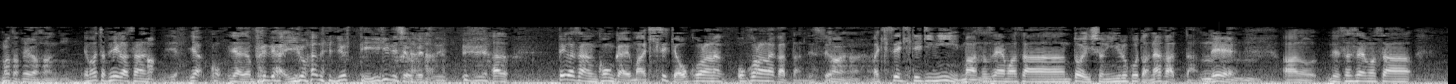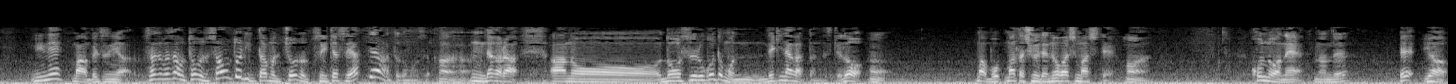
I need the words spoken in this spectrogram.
またペガさんに？やまたペガさんあ。いやいやこいや言わない言っていいでしょ別に。あのペガさん今回、まあ、奇跡は起こらな起こらなかったんですよ、はいはいはい。まあ、奇跡的に、まあ、うん。笹山さんと一緒にいることはなかったんで、うんうんうん。あので笹山さんにね、まあ別に、笹山さんも多分その時多分ちょうどツイキャスやってなかったと思うんですよ。はいはいうん、だから、あのーどうすることもできなかったんですけど、うん。まあぼまた終電逃しまして、は今度はね、いなんで？え、いや、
